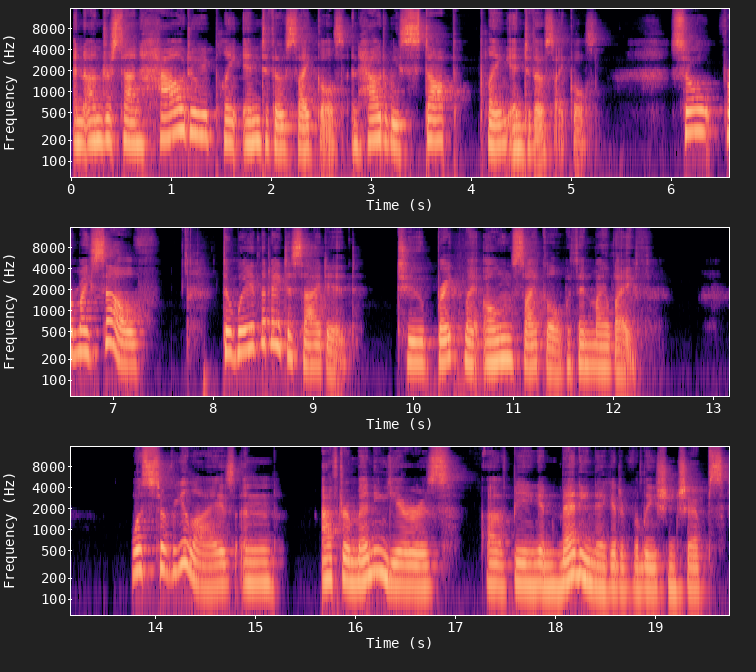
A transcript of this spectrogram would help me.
and understand how do we play into those cycles and how do we stop playing into those cycles. So for myself, the way that I decided to break my own cycle within my life was to realize, and after many years of being in many negative relationships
